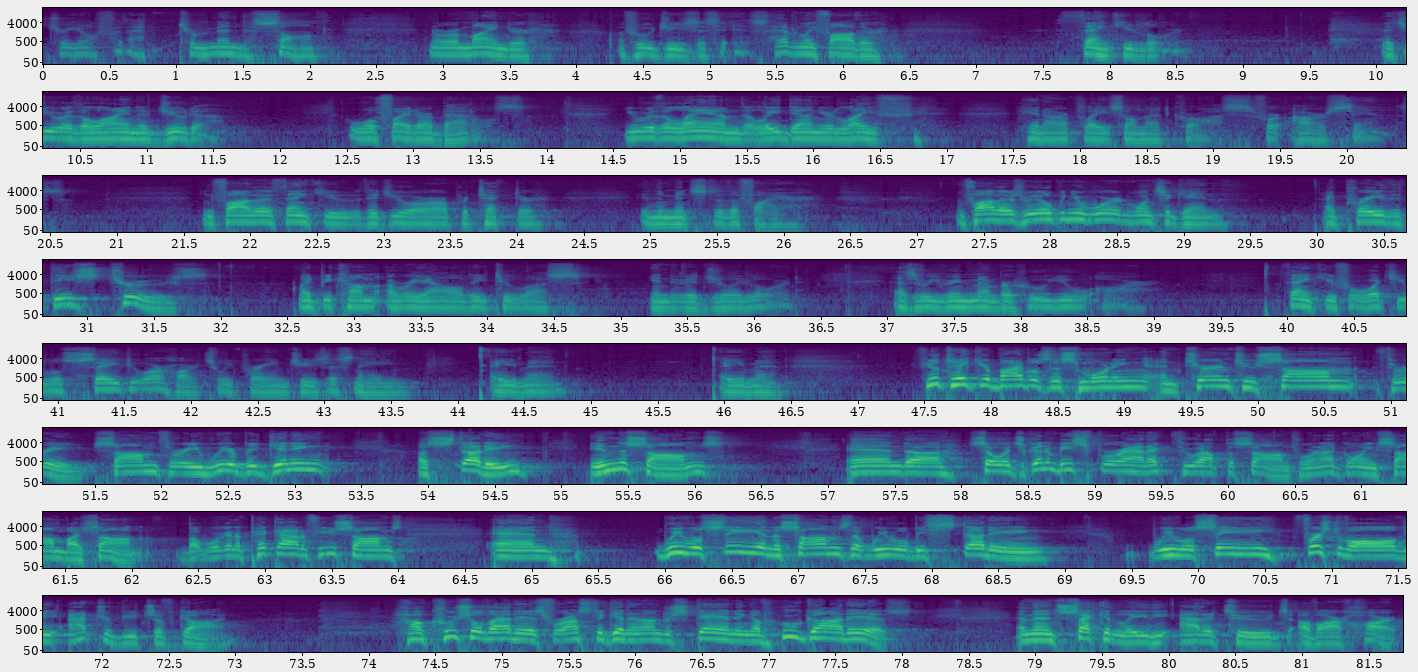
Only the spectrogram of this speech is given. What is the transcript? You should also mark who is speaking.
Speaker 1: Trio for that tremendous song and a reminder of who Jesus is. Heavenly Father, thank you, Lord, that you are the Lion of Judah who will fight our battles. You were the Lamb that laid down your life in our place on that cross for our sins. And Father, thank you that you are our protector in the midst of the fire. And Father, as we open your word once again, I pray that these truths might become a reality to us individually, Lord, as we remember who you are. Thank you for what you will say to our hearts, we pray in Jesus' name. Amen. Amen. If you'll take your Bibles this morning and turn to Psalm 3. Psalm 3, we are beginning a study in the Psalms. And uh, so it's going to be sporadic throughout the Psalms. We're not going psalm by psalm, but we're going to pick out a few Psalms. And we will see in the Psalms that we will be studying, we will see, first of all, the attributes of God how crucial that is for us to get an understanding of who God is. And then, secondly, the attitudes of our heart,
